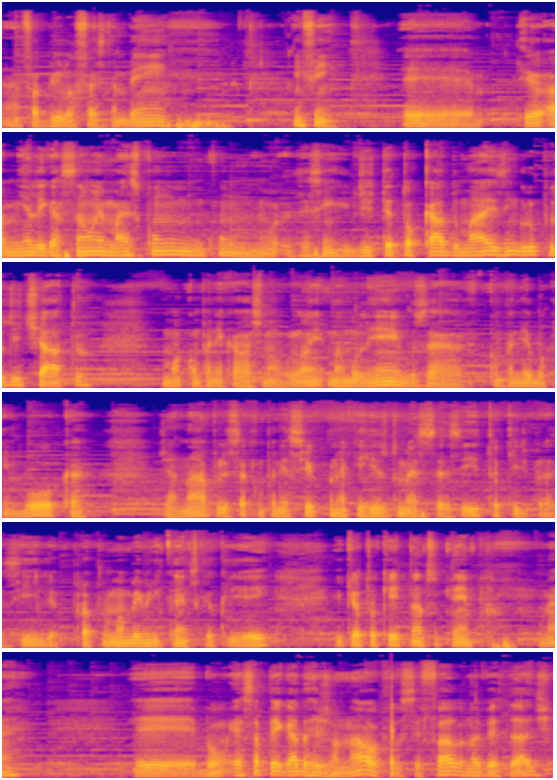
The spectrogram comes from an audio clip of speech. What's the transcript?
a Fabiola faz também, enfim. É, eu, a minha ligação é mais com, com assim, de ter tocado mais em grupos de teatro como a Companhia Carroça Mamulengos, a Companhia Boca em Boca de Anápolis, a Companhia Circo Boneco e Riso do Mestre Zezito aqui de Brasília, o próprio Mambem Brincantes que eu criei e que eu toquei tanto tempo, né? É, bom, essa pegada regional que você fala, na verdade,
